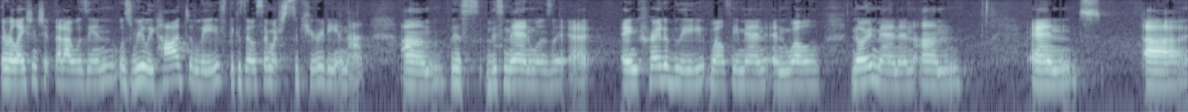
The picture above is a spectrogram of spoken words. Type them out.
The relationship that I was in was really hard to leave because there was so much security in that. Um, this, this man was an incredibly wealthy man and well known man, and, um, and uh,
